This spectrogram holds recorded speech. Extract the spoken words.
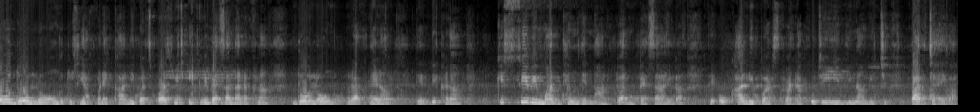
ਉਹ ਦੋ ਲੌਂਗ ਤੁਸੀਂ ਆਪਣੇ ਖਾਲੀ ਪਰਸ ਪਰਸ ਵਿੱਚ ਇੱਕ ਵੀ ਪੈਸਾ ਨਾ ਰੱਖਣਾ, ਦੋ ਲੌਂਗ ਰੱਖ ਦੇਣਾ ਤੇ ਦੇਖਣਾ ਕਿਸੇ ਵੀ ਮਾਧਿਅਮ ਦੇ ਨਾਲ ਤੁਹਾਨੂੰ ਪੈਸਾ ਆਏਗਾ ਤੇ ਉਹ ਖਾਲੀ ਪਰਸ ਤੁਹਾਡਾ ਕੁਝ ਹੀ ਦਿਨਾਂ ਵਿੱਚ ਭਰ ਜਾਏਗਾ।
